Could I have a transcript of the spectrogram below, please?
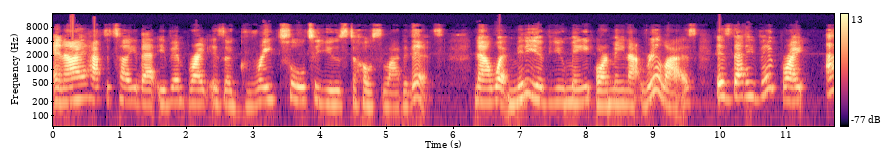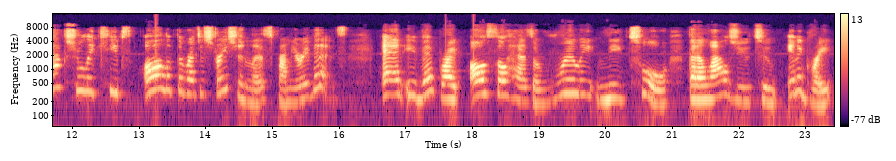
And I have to tell you that Eventbrite is a great tool to use to host live events. Now, what many of you may or may not realize is that Eventbrite actually keeps all of the registration lists from your events. And Eventbrite also has a really neat tool that allows you to integrate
